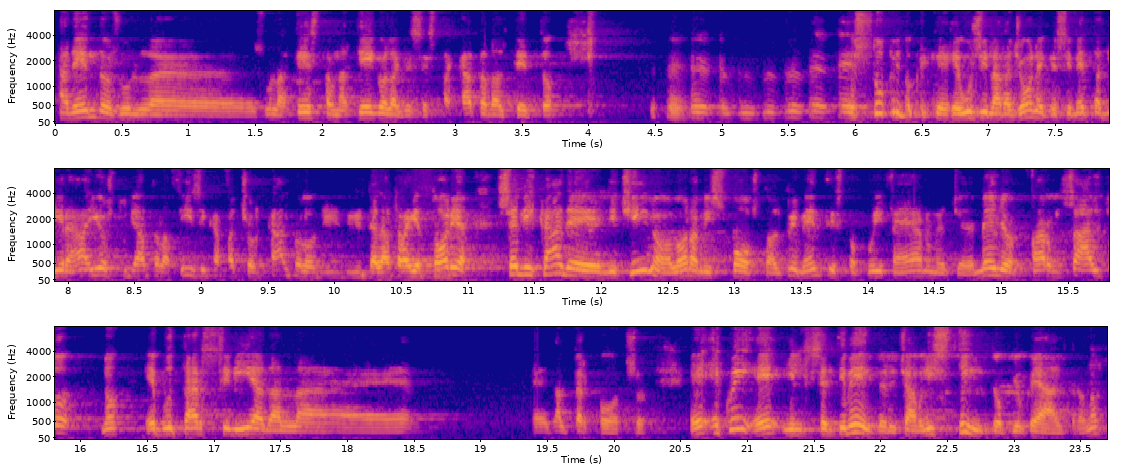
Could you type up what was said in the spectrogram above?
cadendo sul, sulla testa una tegola che si è staccata dal tetto, è stupido che, che, usi la ragione, che si metta a dire ah io ho studiato la fisica, faccio il calcolo di, di, della traiettoria, se mi cade vicino allora mi sposto, altrimenti sto qui fermo, eccetera. Meglio fare un salto no? e buttarsi via dalla, eh, dal percorso. E, e, qui è il sentimento, diciamo, l'istinto più che altro. No?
